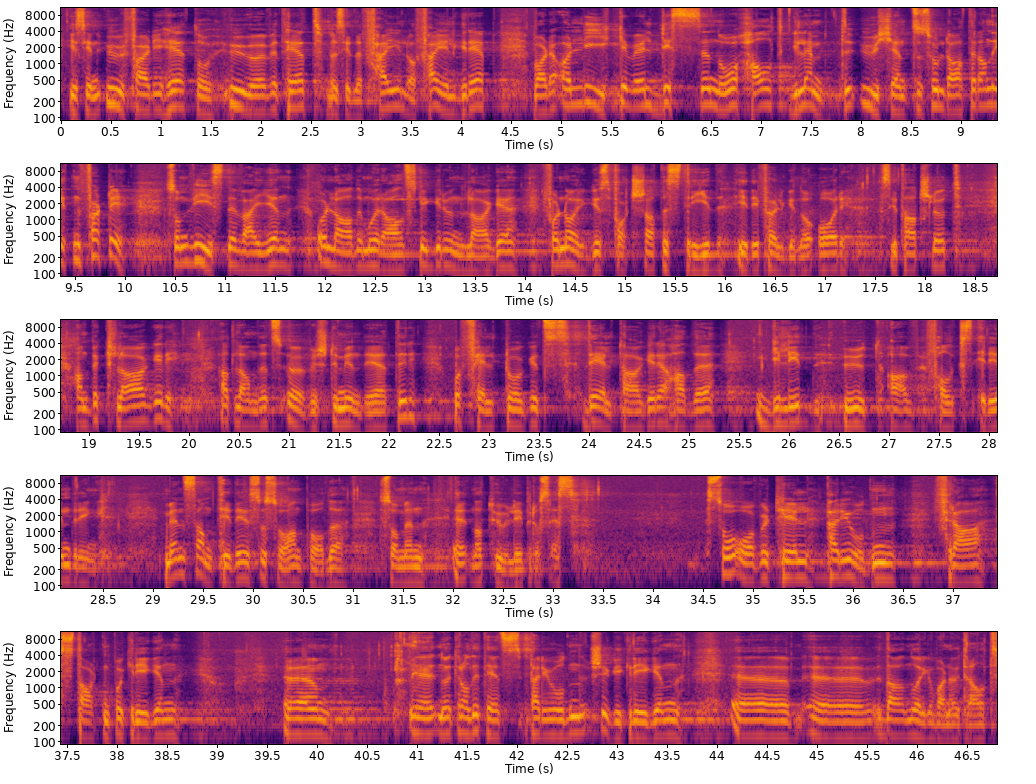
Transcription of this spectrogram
I sin uferdighet og uøvethet, med sine feil og feilgrep, var det allikevel disse nå halvt glemte, ukjente soldater av 1940 som viste veien og la det moralske grunnlaget for Norges fortsatte strid i de følgende år. Han beklager at landets øverste myndigheter og felttogets deltakere hadde glidd ut av folks erindring. Men samtidig så, så han på det som en eh, naturlig prosess. Så over til perioden fra starten på krigen. Eh, eh nøytralitetsperioden, skyggekrigen, da Norge var nøytralt.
